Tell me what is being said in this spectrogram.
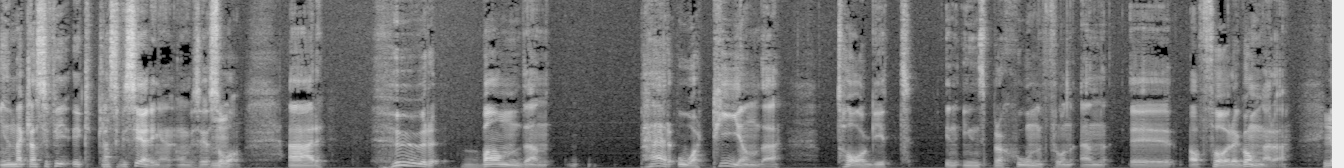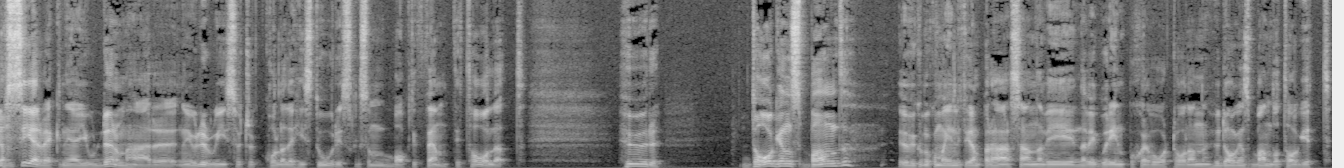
Inom den här klassifi- klassificeringen, om vi säger så, Mm. är hur banden per årtionde tagit en inspiration från en eh, ja, föregångare. Jag ser verkligen när jag gjorde de här, när jag gjorde research och kollade historiskt liksom bak till 50-talet. Hur dagens band, vi kommer komma in lite grann på det här sen när vi, när vi går in på själva årtalen, hur dagens band har tagit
